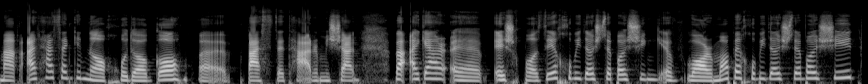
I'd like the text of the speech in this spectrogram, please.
مقعد هستن که ناخداگاه بسته تر میشن. و اگر عشق بازی خوبی داشته باشین warm-up خوبی داشته باشید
